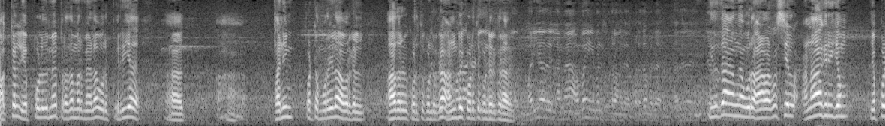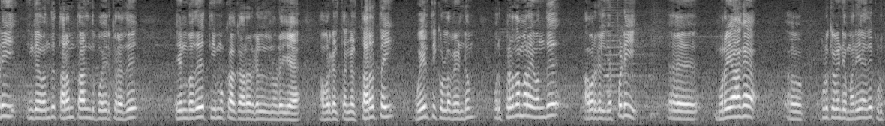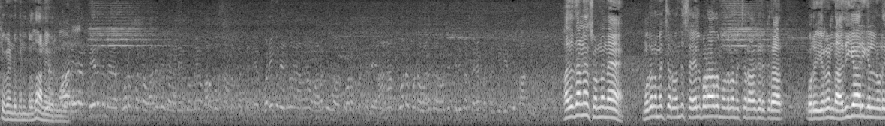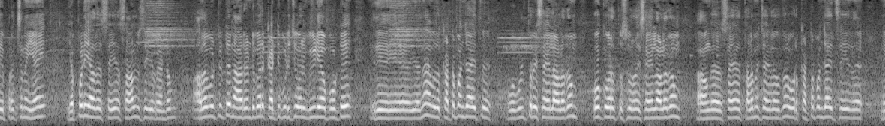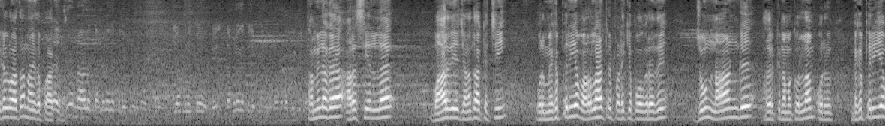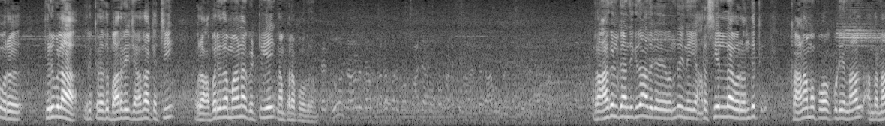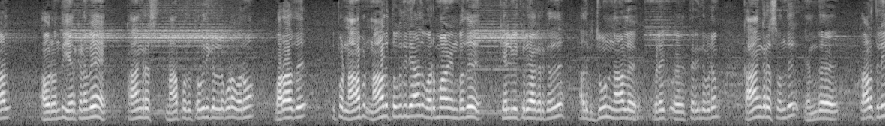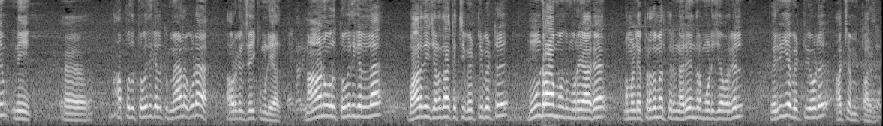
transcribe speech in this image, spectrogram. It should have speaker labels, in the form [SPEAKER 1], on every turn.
[SPEAKER 1] மக்கள் எப்பொழுதுமே பிரதமர் மேலே ஒரு பெரிய தனிப்பட்ட முறையில் அவர்கள் ஆதரவு கொடுத்து கொண்டிருக்கிறார் அன்பை கொடுத்து கொண்டிருக்கிறார்கள். இதுதான் அங்கே ஒரு அரசியல் அநாகரிகம் எப்படி இங்கே வந்து தரம் தாழ்ந்து போயிருக்கிறது என்பது திமுக காரர்களுடைய அவர்கள் தங்கள் தரத்தை உயர்த்தி கொள்ள வேண்டும். ஒரு பிரதமரை வந்து அவர்கள் எப்படி முறையாக கொடுக்க வேண்டிய மரியாதை கொடுக்க வேண்டும் என்பது அனைவரும் அதுதானே சொன்னனே. முதலமைச்சர் வந்து செயல்படாத முதலமைச்சராக இருக்கிறார். ஒரு இரண்டு அதிகாரிகளுடைய பிரச்சனையை எப்படி அதை செய்ய சால்வ் செய்ய வேண்டும் அதை விட்டுட்டு நான் ரெண்டு பேரும் கட்டிப்பிடிச்சு ஒரு வீடியோ போட்டு இது என்ன இது கட்ட பஞ்சாயத்து உள்துறை செயலாளரும் போக்குவரத்து துறை செயலாளரும் அவங்க செய தலைமைச் செயலாளரும் ஒரு கட்ட பஞ்சாயத்து செய்த நிகழ்வாக தான் நான் இதை பார்க்குறேன். தமிழக அரசியலில் பாரதிய ஜனதா கட்சி ஒரு மிகப்பெரிய வரலாற்றை படைக்கப் போகிறது. ஜூன் நான்கு அதற்கு நமக்கெல்லாம் ஒரு மிகப்பெரிய ஒரு திருவிழா இருக்கிறது பாரதிய ஜனதா கட்சி. ஒரு அபரிதமான வெற்றியை நாம் பெறப்போகிறோம்
[SPEAKER 2] ஜூன் நாலு தான் பிரதமருக்கும் பாஜகவுக்கும் கடைசி நாள் என்று ராகுல் காந்தி
[SPEAKER 1] ராகுல் காந்திக்கு தான் அதுக்கு வந்து இன்றைக்கி அரசியலில் அவர் வந்து காணாமல் போகக்கூடிய நாள். அந்த நாள் அவர் வந்து ஏற்கனவே காங்கிரஸ் நாற்பது தொகுதிகளில் கூட வரும் வராது. இப்போ நாப் நாலு தொகுதியிலையாவது வருமா என்பது கேள்விக்குறியாக இருக்கிறது அதுக்கு ஜூன் நாலு விடை தெரிந்துவிடும். காங்கிரஸ் வந்து எந்த காலத்திலையும் இனி நாற்பது தொகுதிகளுக்கு மேலே கூட அவர்கள் ஜெயிக்க முடியாது. நானூறு தொகுதிகளில் பாரதிய ஜனதா கட்சி வெற்றி பெற்று மூன்றாவது முறையாக நம்மளுடைய பிரதமர் திரு நரேந்திர மோடிஜி அவர்கள் பெரிய வெற்றியோடு ஆட்சி அமைப்பார்கள்.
